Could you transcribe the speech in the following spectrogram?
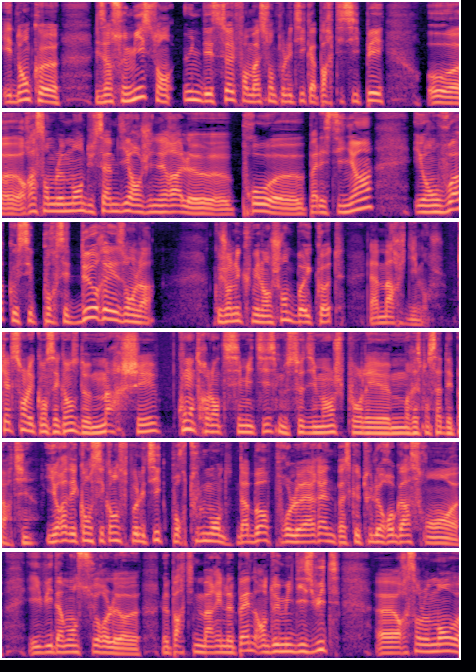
Et donc, euh, les Insoumis sont une des seules formations politiques à participer au euh, rassemblement du samedi en général euh, pro-palestinien. et on voit que c'est pour ces deux raisons-là que Jean-Luc Mélenchon boycotte la marche dimanche. Quelles sont les conséquences de marcher contre l'antisémitisme ce dimanche pour les euh, responsables des partis? Il y aura des conséquences politiques pour tout le monde. D'abord pour le RN, parce que tous les regards seront euh, évidemment sur le, parti de Marine Le Pen. En 2018, euh, rassemblement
